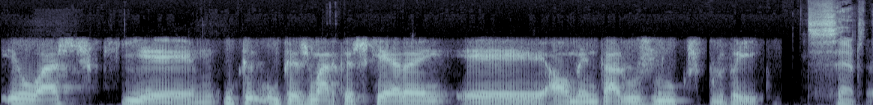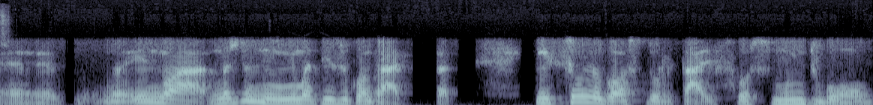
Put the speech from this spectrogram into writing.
eu acho que é o que, o que, as marcas querem é aumentar os lucros por veículo. Certo. Uh, não há, mas nenhuma diz o contrário. E se o negócio do retalho fosse muito bom,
